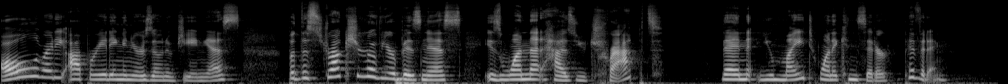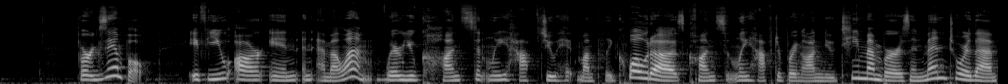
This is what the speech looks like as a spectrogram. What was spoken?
already operating in your zone of genius, but the structure of your business is one that has you trapped, then you might want to consider pivoting. For example, if you are in an MLM where you constantly have to hit monthly quotas, constantly have to bring on new team members and mentor them,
